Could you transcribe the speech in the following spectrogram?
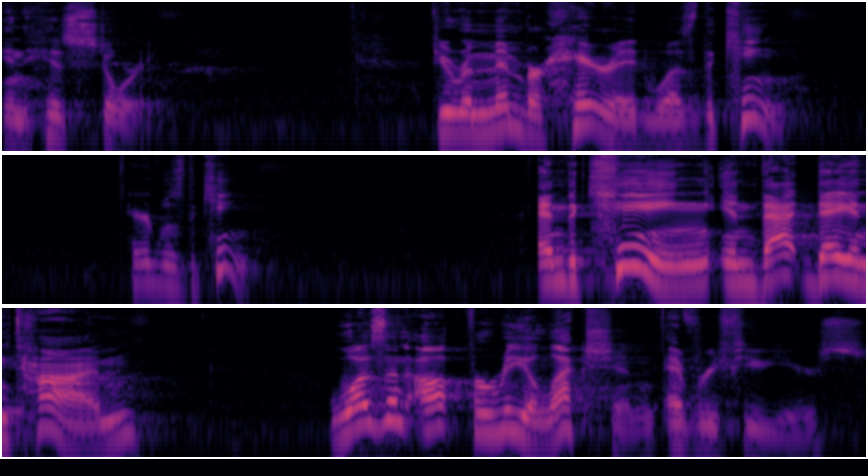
in his story. If you remember, Herod was the king. Herod was the king. And the king in that day and time wasn't up for re election every few years.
